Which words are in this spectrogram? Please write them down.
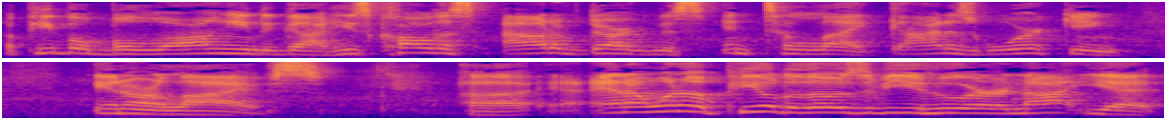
a people belonging to God. He's called us out of darkness into light. God is working in our lives. Uh, and I want to appeal to those of you who are not yet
